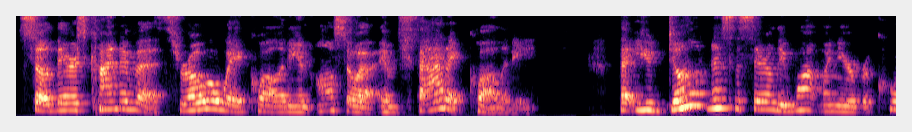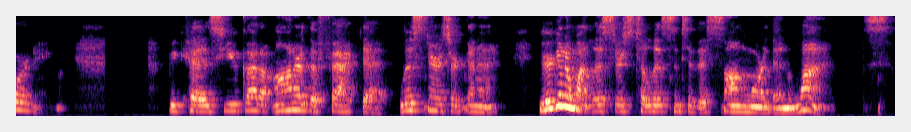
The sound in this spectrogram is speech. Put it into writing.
So there's kind of a throwaway quality and also an emphatic quality that you don't necessarily want when you're recording because you got to honor the fact that listeners are going to you're going to want listeners to listen to this song more than once.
